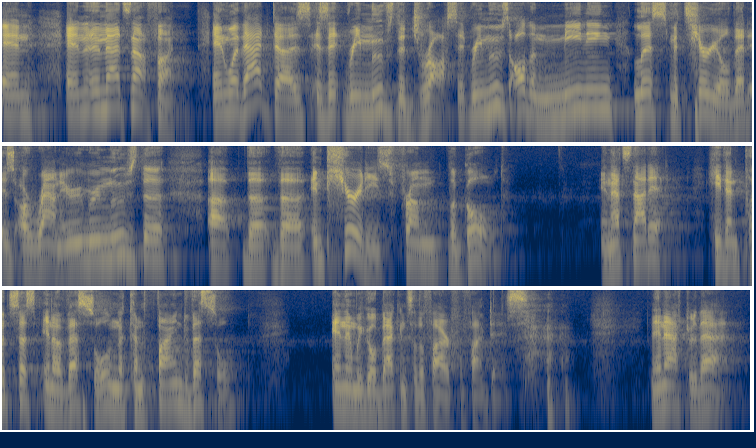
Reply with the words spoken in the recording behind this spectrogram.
And, and, and that's not fun. And what that does is it removes the dross. It removes all the meaningless material that is around. It removes the, uh, the, the impurities from the gold. And that's not it. He then puts us in a vessel, in a confined vessel, and then we go back into the fire for five days. then after that,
